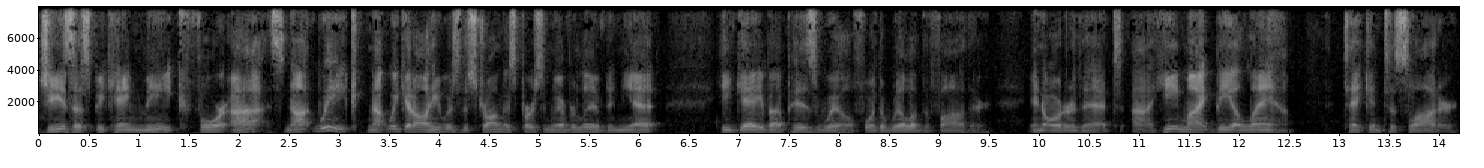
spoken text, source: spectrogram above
Jesus became meek for us, not weak, not weak at all. He was the strongest person who ever lived, and yet he gave up his will for the will of the Father in order that uh, he might be a lamb taken to slaughter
